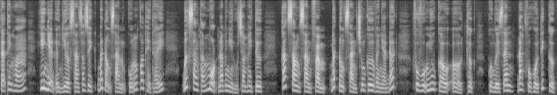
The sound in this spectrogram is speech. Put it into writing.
Tại Thanh Hóa, ghi nhận ở nhiều sàn giao dịch bất động sản cũng có thể thấy, bước sang tháng 1 năm 2024, các dòng sản phẩm bất động sản chung cư và nhà đất phục vụ nhu cầu ở thực của người dân đang phục hồi tích cực,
